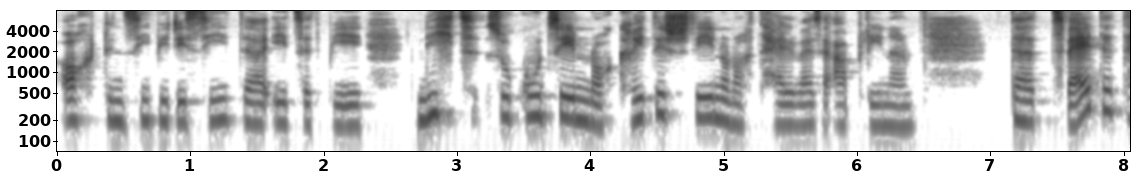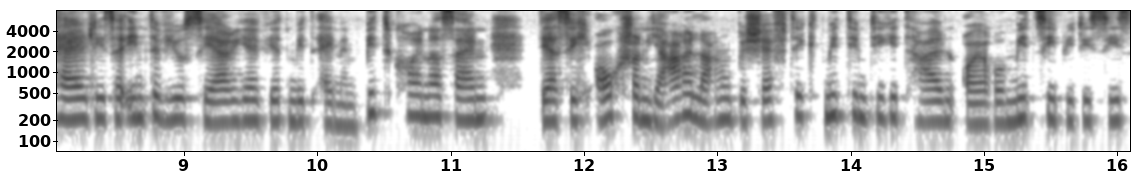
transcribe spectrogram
auch den CBDC der EZB nicht so gut sehen, noch kritisch sehen und auch teilweise ablehnen. Der zweite Teil dieser Interviewserie wird mit einem Bitcoiner sein, der sich auch schon jahrelang beschäftigt mit dem digitalen Euro, mit CBDCs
